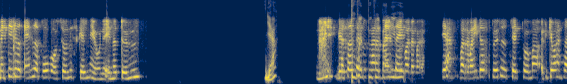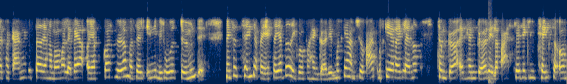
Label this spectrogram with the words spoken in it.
Men det er noget andet at bruge vores sunde skældnævne, end at dømme. Ja. jeg sad du, fald, du faldt bare lige ud. Hvor der var, ja, hvor der var en, der spyttede tæt på mig, og det gjorde han så et par gange. Så bad jeg ham om at lade være, og jeg kunne godt høre mig selv inde i mit hoved dømme det. Men så tænkte jeg bagefter, jeg ved ikke, hvorfor han gør det. Måske har han tyret, måske er der et eller andet, som gør, at han gør det, eller bare slet ikke lige tænke sig om.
